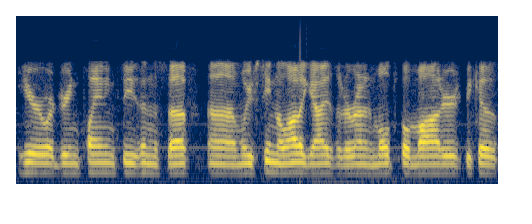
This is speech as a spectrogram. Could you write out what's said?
here during planting season and stuff. Um, we've seen a lot of guys that are running multiple monitors because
